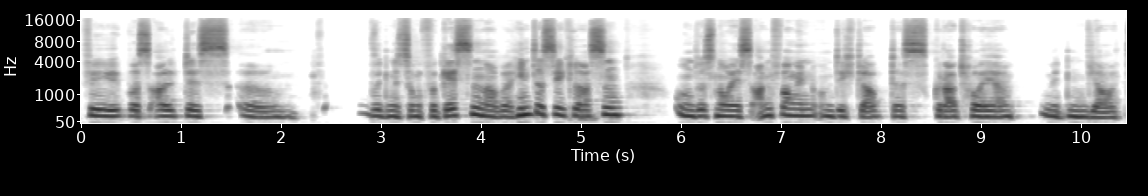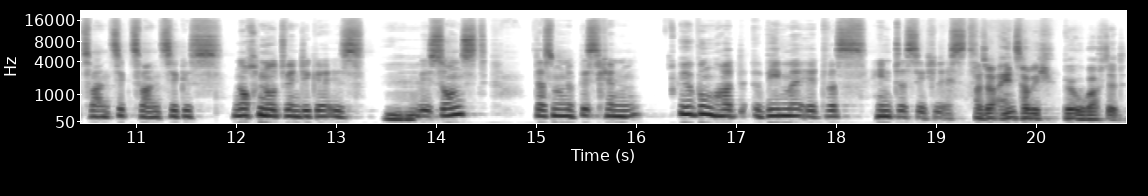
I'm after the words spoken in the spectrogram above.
für was Altes, ähm, würde nicht sagen vergessen, aber hinter sich lassen und was Neues anfangen. Und ich glaube, dass gerade heuer mit dem Jahr 2020 es noch notwendiger ist mhm. wie sonst, dass man ein bisschen Übung hat, wie man etwas hinter sich lässt. Also eins habe ich beobachtet,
